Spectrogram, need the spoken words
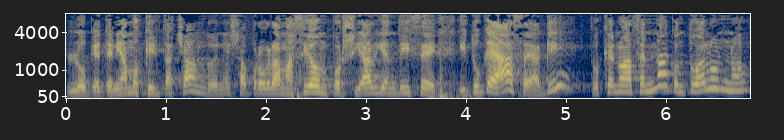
lo que teníamos que ir tachando en esa programación por si alguien dice, ¿y tú qué haces aquí? ¿Tú es que no haces nada con tus alumnos?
